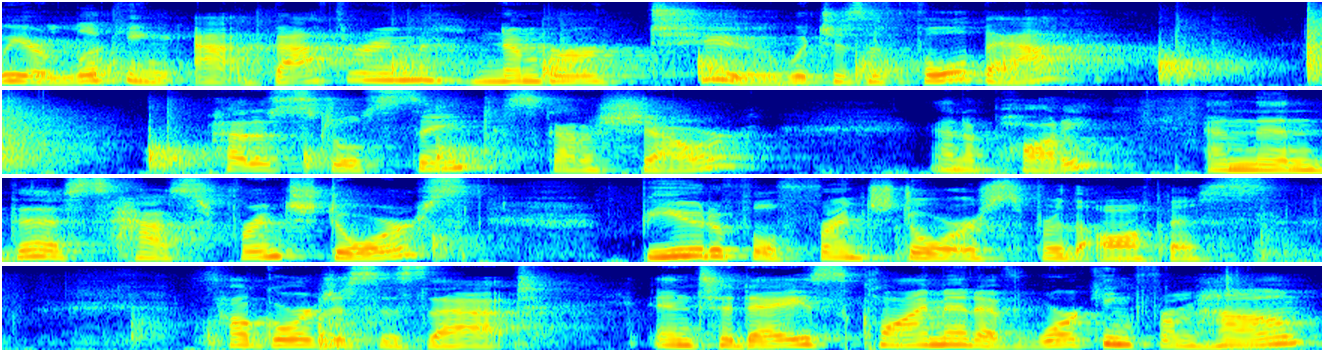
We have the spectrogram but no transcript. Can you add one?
We are looking at bathroom number two, which is a full bath, pedestal sink, it's got a shower and a potty. And then this has French doors, beautiful French doors for the office. How gorgeous is that? In today's climate of working from home,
